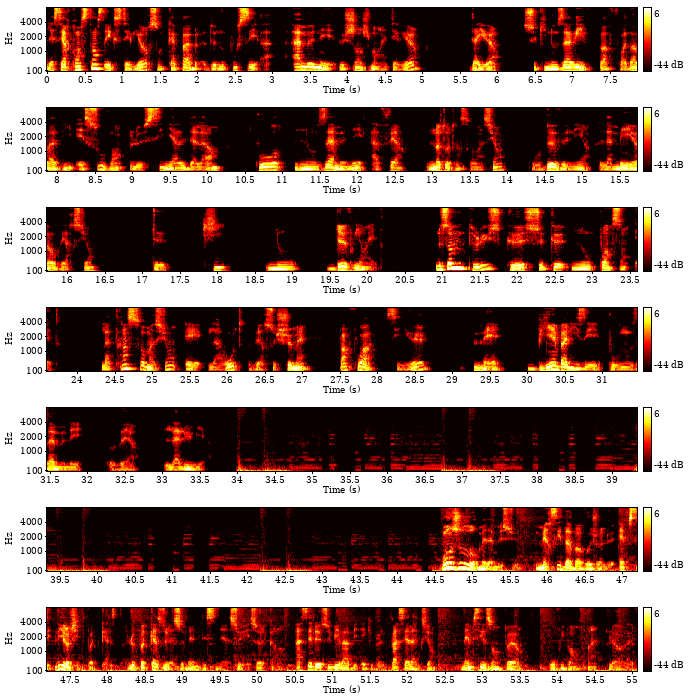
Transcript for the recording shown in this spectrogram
Les circonstances extérieures sont capables de nous pousser à amener le changement intérieur. D'ailleurs, ce qui nous arrive parfois dans la vie est souvent le signal d'alarme pour nous amener à faire notre transformation pour devenir la meilleure version de qui nous devrions être. Nous sommes plus que ce que nous pensons être. La transformation est la route vers ce chemin, parfois sinueux, mais bien balisé pour nous amener vers la lumière. Bonjour mesdames, messieurs. Merci d'avoir rejoint le FC Leadership Podcast, le podcast de la semaine destiné à ceux et celles qui ont assez de subir la vie et qui veulent passer à l'action, même s'ils ont peur, pour vivre enfin leur rêve.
